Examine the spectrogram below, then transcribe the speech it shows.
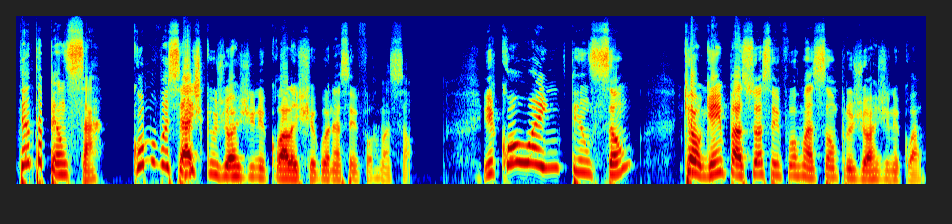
tenta pensar como você acha que o Jorge Nicola chegou nessa informação? E qual a intenção que alguém passou essa informação para o Jorge Nicola?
